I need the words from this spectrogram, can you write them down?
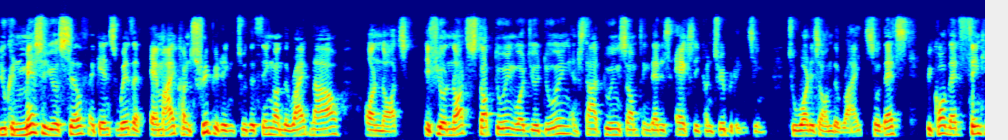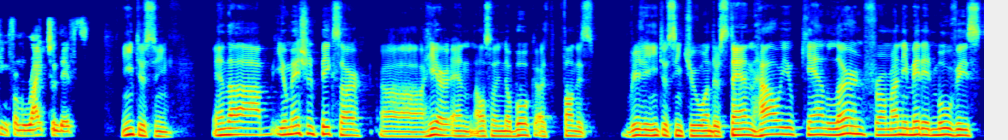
you can measure yourself against whether am I contributing to the thing on the right now or not. If you're not, stop doing what you're doing and start doing something that is actually contributing to, to what is on the right. So that's we call that thinking from right to left. Interesting. And uh, you mentioned Pixar uh, here, and also in the book, I found this really interesting to understand how you can learn from animated movies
